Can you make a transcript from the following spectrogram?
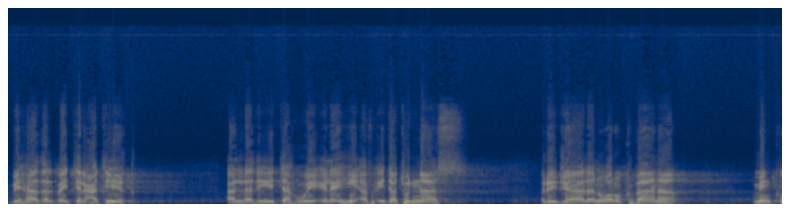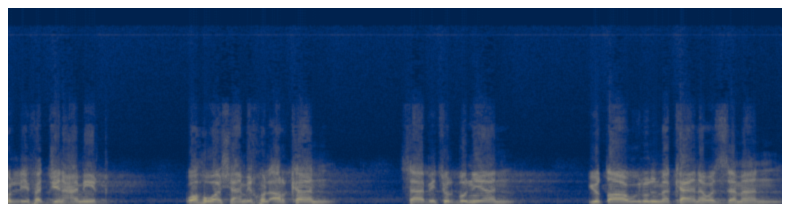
بهذا البيت العتيق الذي تهوي إليه أفئدة الناس رجالا وركبانا من كل فج عميق. وهو شامخ الأركان ثابت البنيان يطاول المكان والزمان.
